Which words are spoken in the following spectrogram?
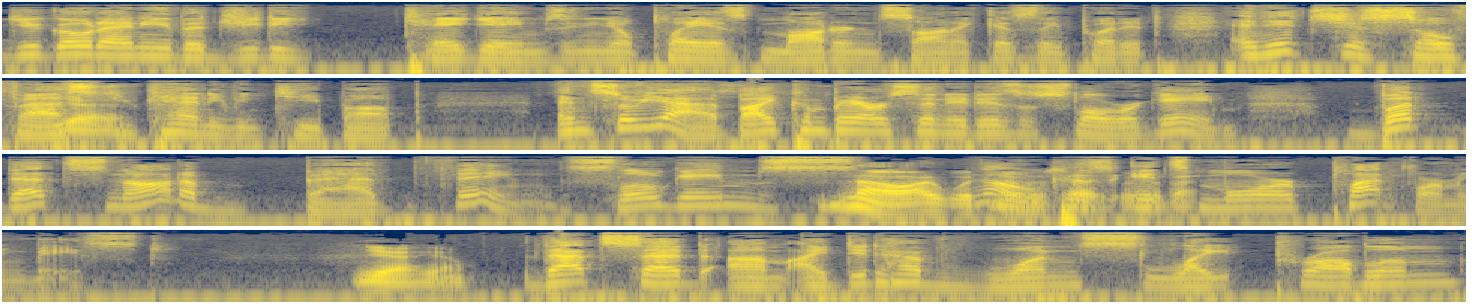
you go to any of the GDK games and you'll play as modern Sonic as they put it, and it's just so fast Yeah. you can't even keep up. And so yeah, by comparison, it is a slower game, but that's not a bad thing. Slow games No, I would no, because it was a it's more platforming based. Yeah, yeah. That said, um, I did have one slight problem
